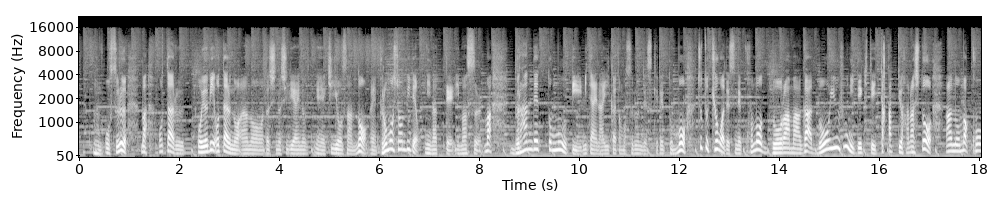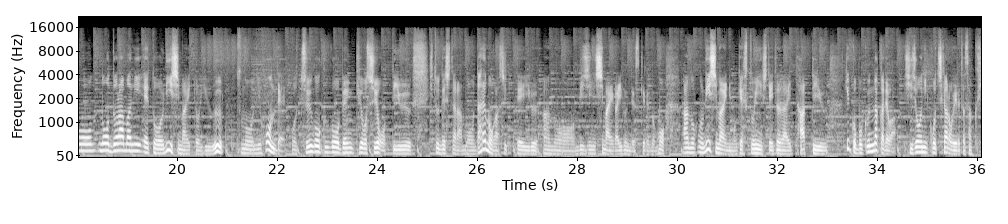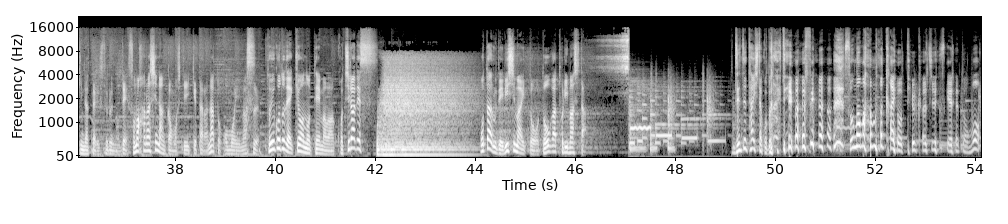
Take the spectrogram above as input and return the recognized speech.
をする、まあ、小樽および小樽のあの私の知り合いの、えー企業さんの、えープロモーションビデオになっています。まあ、ブランデッドムービーみたいな言い方もするんですけれどもちょっと今日はですねこのドラマがどういうふうにできていったかっていう話とあの、まあ、このドラマに、えー、とリー姉妹というその日本でこう中国語を勉強しようっていう人でしたらもう誰もが知っているあの美人姉妹がいるんですけれどもあのこのリー姉妹にもゲストインしていただいたっていう結構僕の中では非常にこう力を入れた作品だったりするのでその話なんかもしていけたらなと思います。ということで今日のテーマはこちらです。小樽でリ姉妹と動画撮りました。全然大したことないって言いますけどそのまんまかよっていう感じですけれども。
